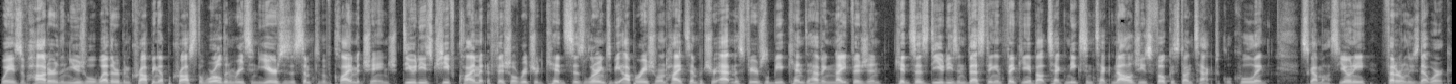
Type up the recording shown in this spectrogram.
Waves of hotter than usual weather have been cropping up across the world in recent years as a symptom of climate change. DoD's chief climate official Richard Kidd says learning to be operational in high temperature atmospheres will be akin to having night vision. Kidd says DoD's investing and thinking about techniques and technologies focused on tactical cooling. Scott Maucione, Federal News Network.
